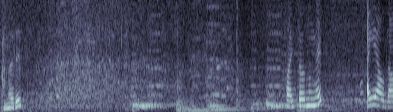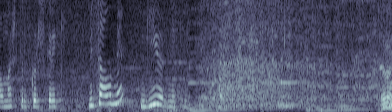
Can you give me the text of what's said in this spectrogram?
кандай дейсиз пальтону эмес аялды алмаштырып көрүш керек мисалы мен кие бермекмин эме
